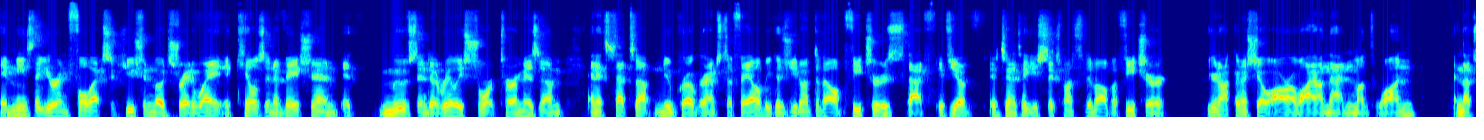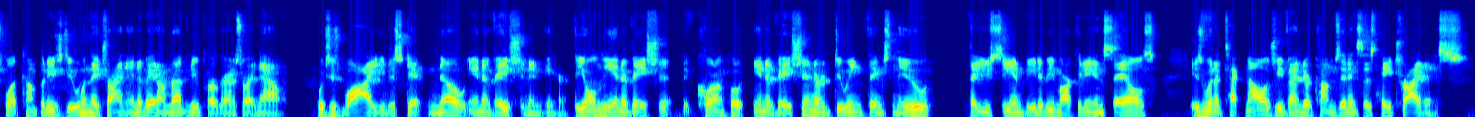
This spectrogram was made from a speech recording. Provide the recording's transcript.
it means that you're in full execution mode straight away. It kills innovation. It moves into really short termism and it sets up new programs to fail because you don't develop features that if you have it's going to take you six months to develop a feature you're not going to show roi on that in month one. And that's what companies do when they try and innovate on revenue programs right now which is why you just get no innovation in here. The only innovation quote unquote innovation or doing things new that you see in b2b marketing and sales is when a technology vendor comes in and says hey try this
